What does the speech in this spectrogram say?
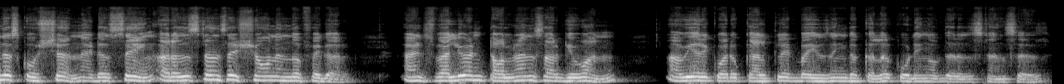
this question, it is saying a resistance is shown in the figure and its value and tolerance are given. Uh, we are required to calculate by using the color coding of the resistances.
